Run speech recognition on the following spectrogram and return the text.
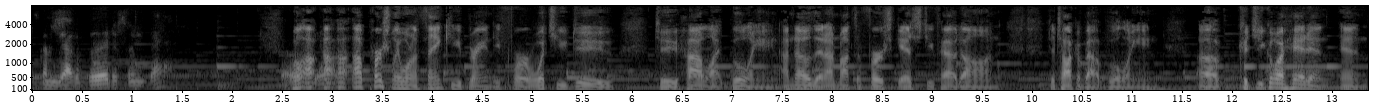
It's going to be either good or it's going to be bad. So, Well, yeah. I, I, I personally want to thank you, Brandy, for what you do to highlight bullying. I know that I'm not the first guest you've had on to talk about bullying. Uh, could you go ahead and, and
